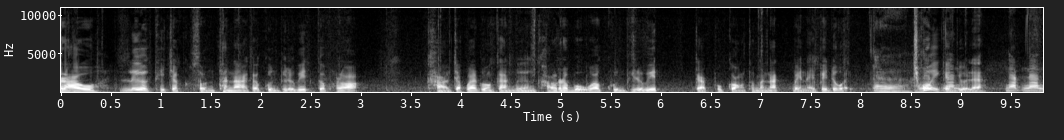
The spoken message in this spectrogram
เราเลือกที่จะสนทนากับคุณพิรวิทย์ก็เพราะข่าวจากแวดวงการเมืองเขาระบุว่าคุณพิรวิทย์กับผู้กองธรรมนัฐไปไหนไปด้วย เออช่วยกันอยู่แล้ว แนบแน่น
